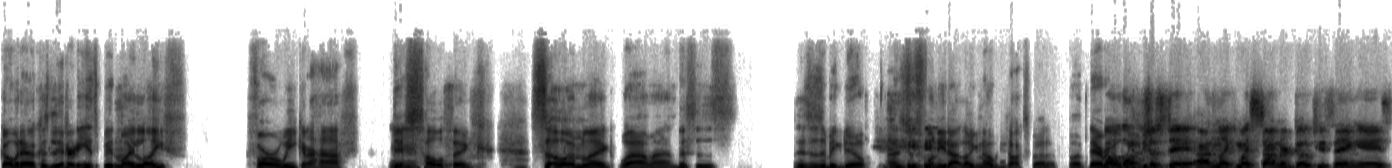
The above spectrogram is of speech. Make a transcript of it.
go without because literally it's been my life for a week and a half this whole thing so i'm like wow man this is this is a big deal and it's just funny that like nobody talks about it but there we oh, go We that's do- just it. And like, my standard go-to thing is,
